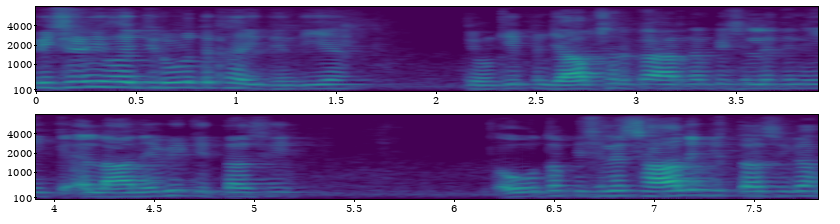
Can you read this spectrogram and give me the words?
ਪਿਛੜੀ ਹੋਈ ਜ਼ਰੂਰ ਦਿਖਾਈ ਦਿੰਦੀ ਹੈ, ਕਿਉਂਕਿ ਪੰਜਾਬ ਸਰਕਾਰ ਨੇ ਪਿਛਲੇ ਦਿਨ ਇੱਕ ਐਲਾਨ ਇਹ ਵੀ ਕੀਤਾ ਸੀ, ਉਹ ਤਾਂ ਪਿਛਲੇ ਸਾਲ ਹੀ ਕੀਤਾ ਸੀਗਾ,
